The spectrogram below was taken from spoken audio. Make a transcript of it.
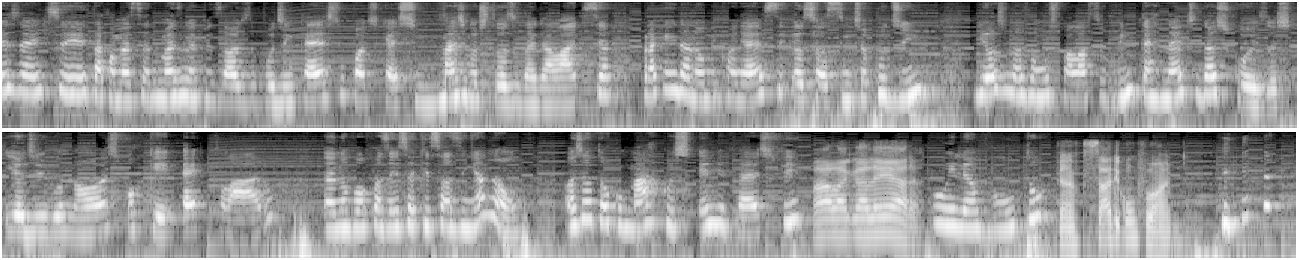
Oi, gente! Tá começando mais um episódio do Pudimcast, o podcast mais gostoso da galáxia. Para quem ainda não me conhece, eu sou a Cintia Pudim e hoje nós vamos falar sobre internet das coisas. E eu digo nós porque, é claro, eu não vou fazer isso aqui sozinha, não. Hoje eu tô com Marcos M. Vesp. Fala, galera! Com William Vulto. Cansado e com fome.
